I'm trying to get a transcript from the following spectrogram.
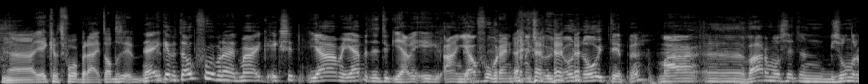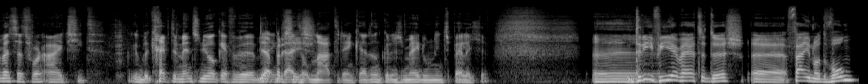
Ja, ik heb het voorbereid. Anders... Nee, ik heb het ook voorbereid, maar ik, ik zit... Ja, maar jij hebt het natuurlijk... Ja, ik- aan jouw voorbereiding kan ik sowieso nooit tippen. Maar eh, waarom was dit een bijzondere wedstrijd voor een Ajax-ziet? Ik geef de mensen nu ook even bedenktijd precies. om na te denken. Hè? Dan kunnen ze meedoen in het spelletje. Eh, 3-4 werd het dus. Eh, Feyenoord won.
